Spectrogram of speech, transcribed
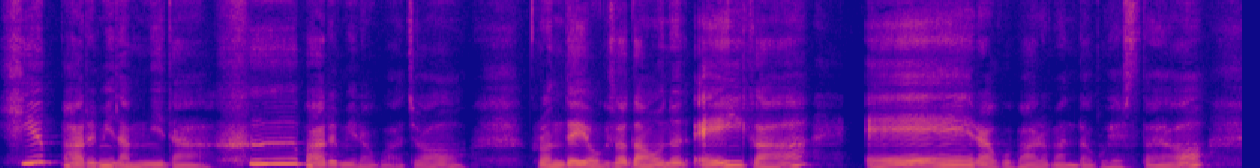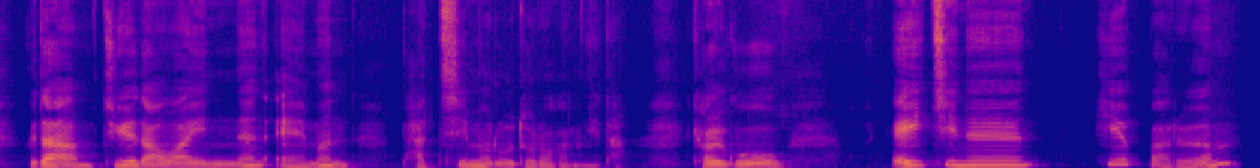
히읗 발음이 납니다. 흐 발음이라고 하죠. 그런데 여기서 나오는 A가 에라고 발음한다고 했어요. 그 다음 뒤에 나와 있는 M은 받침으로 돌아갑니다. 결국 H는 히읗 발음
